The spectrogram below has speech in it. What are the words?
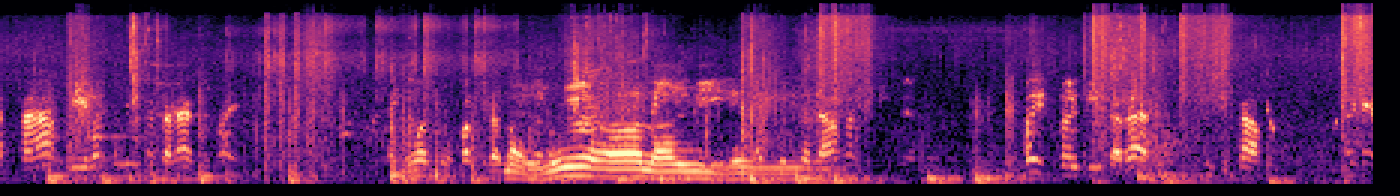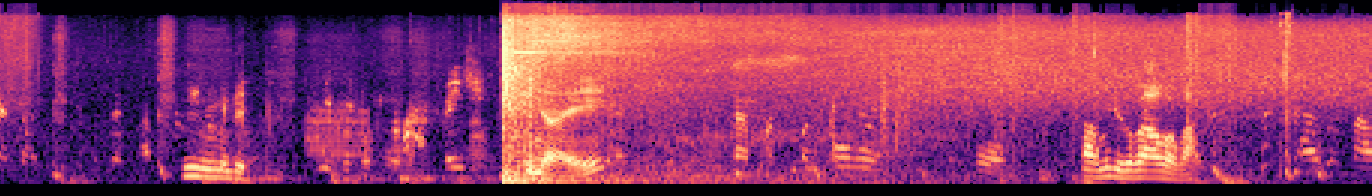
แม่ค้ามีลอตเตอรี่ตั้งแต่แรกหรือไม่เพราะว่าตัวเขาเป็นไม่เหลืออะไรเลยไม่เคยมีแต่แรก29ไม่แน่ใจ20%ครับยิงมันดิที่เป็นข้อมูลไม่มีที่ไหนแต่ผักที่มันโอ้โหโอ้โหทางไม่อยู่กับเราแบบวะเอาเรื่องราว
